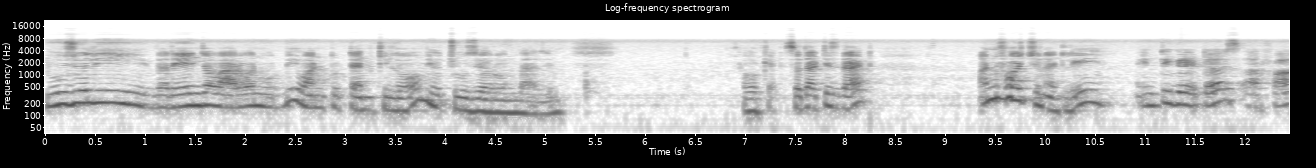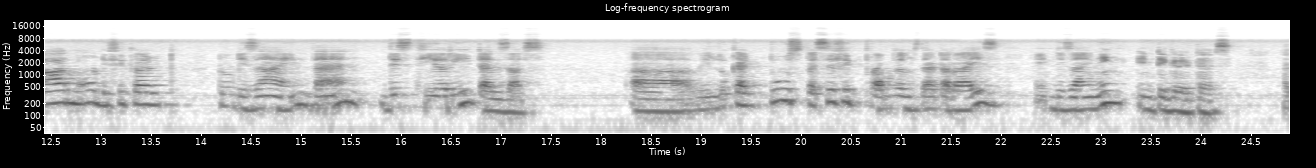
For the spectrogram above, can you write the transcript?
Usually the range of R1 would be 1 to 10 kilo ohm. You choose your own value. Okay, so that is that. Unfortunately, integrators are far more difficult to design than this theory tells us uh, we look at two specific problems that arise in designing integrators. Uh,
